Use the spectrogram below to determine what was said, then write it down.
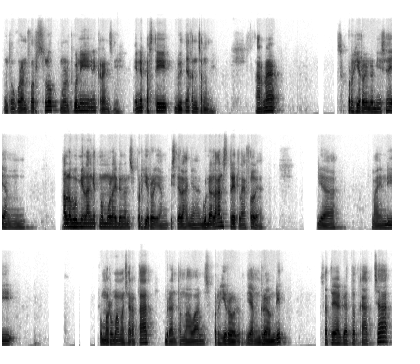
untuk ukuran first look menurut gue nih ini keren sih. Ini pasti duitnya kenceng nih. Karena superhero Indonesia yang kalau Bumi Langit memulai dengan superhero yang istilahnya Gundala kan street level ya. Dia main di rumah-rumah masyarakat, berantem lawan superhero yang grounded. Satria Gatot Kaca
